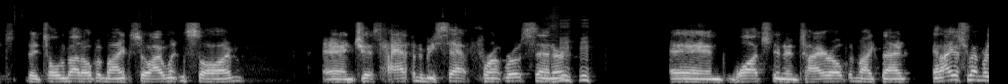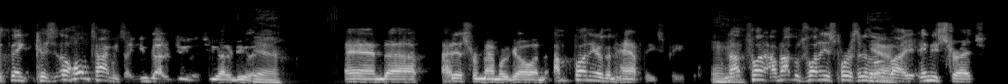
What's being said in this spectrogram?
they they told him about open mic, so I went and saw him, and just happened to be sat front row center, and watched an entire open mic night. And I just remember thinking, because the whole time he's like, "You got to do this, you got to do this," Yeah. and uh, I just remember going, "I'm funnier than half these people. Mhm. I'm not fun. I'm not the funniest person in the Yeah. room by any stretch,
